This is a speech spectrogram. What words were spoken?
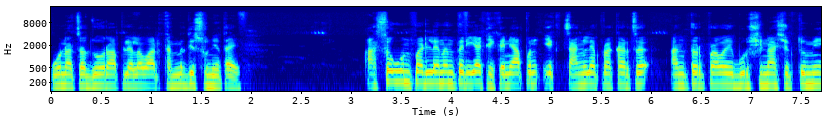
उन्हाचा जोर आपल्याला वाढताना दिसून येत आहे. असं ऊन पडल्यानंतर या ठिकाणी आपण एक चांगल्या प्रकारचं आंतरप्रवाही बुरशीनाशक तुम्ही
